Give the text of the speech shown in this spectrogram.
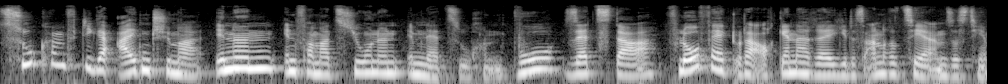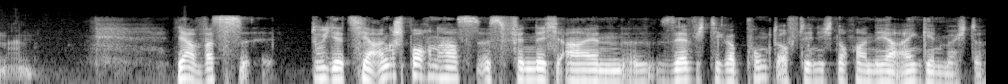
zukünftige EigentümerInnen Informationen im Netz suchen? Wo setzt da Flowfact oder auch generell jedes andere CRM-System an? Ja, was du jetzt hier angesprochen hast, ist, finde ich, ein äh, sehr wichtiger Punkt, auf den ich nochmal näher eingehen möchte.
